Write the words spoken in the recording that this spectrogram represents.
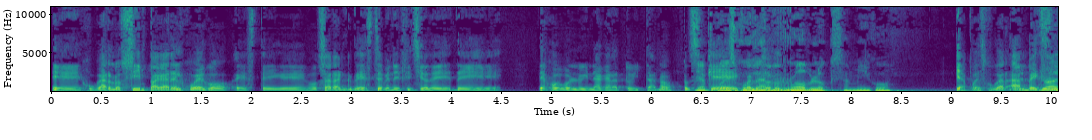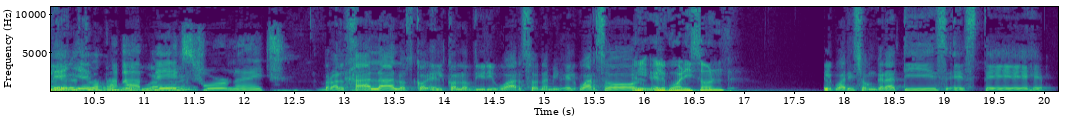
eh, jugarlos sin pagar el juego, este, gozarán de este beneficio de, de- de juego en línea gratuita, ¿no? Pues, Ya ¿qué- puedes jugar los- Roblox, amigo. Ya puedes jugar Apex Yo Legends, de Apex, ¿eh? Fortnite. Brawlhalla, los, el Call of Duty Warzone, amigo, el Warzone, El, el Guarizón. El Warzone gratis, este.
